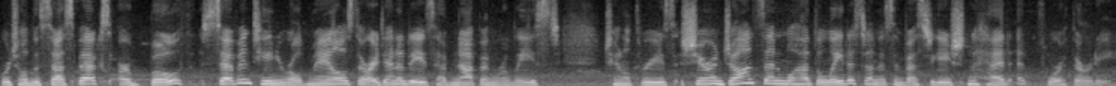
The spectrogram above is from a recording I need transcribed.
We're told the suspects are both 17 year old males. Their identities have not been released. Channel 3's Sharon Johnson will have the latest on this investigation ahead at 430.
